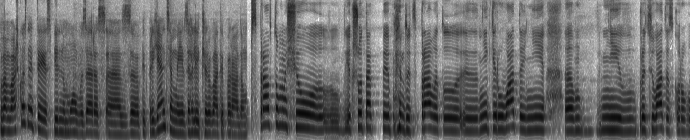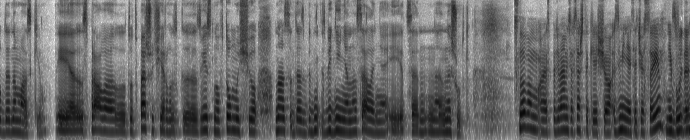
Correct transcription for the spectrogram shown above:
Вам важко знайти спільну мову зараз е, з підприємцями і взагалі керувати парадом? Справа в тому, що е, якщо так підуть справи, то е, ні керувати, ні, ем, ні працювати скоро буде нема з ким. І е, справа тут в першу чергу, звісно, в тому, що в нас іде збідніння населення, і це не шутки. Словом, е, сподіваємося, все ж таки, що зміняться часи і буде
